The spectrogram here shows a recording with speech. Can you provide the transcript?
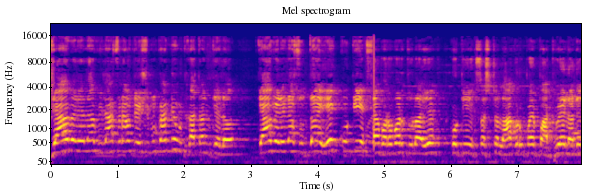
ज्या वेळेला विलासराव देशमुखांनी उद्घाटन केलं त्यावेळेला सुद्धा एक कोटी एकशा बरोबर तुला एक कोटी एकसष्ट लाख रुपये पाठवेल आणि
